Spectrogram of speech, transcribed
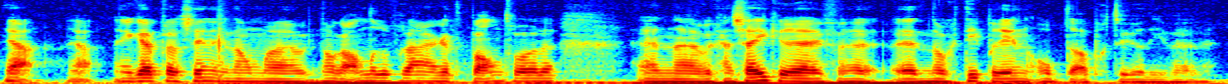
Ja, ja. ik heb er zin in om nog andere vragen te beantwoorden. En we gaan zeker even nog dieper in op de apparatuur die we hebben.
